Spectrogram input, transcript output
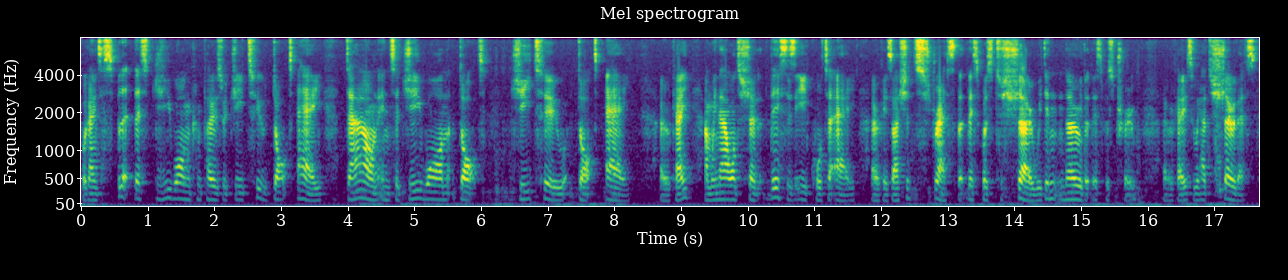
We're going to split this G1 composed with G2 dot A down into G1 dot G2 dot A okay? And we now want to show that this is equal to A. Okay, so I should stress that this was to show, we didn't know that this was true. Okay, so we had to show this.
